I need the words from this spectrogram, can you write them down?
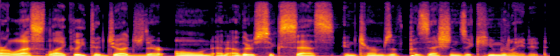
are less likely to judge their own and others' success in terms of possessions accumulated.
